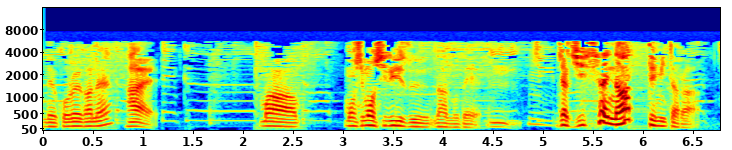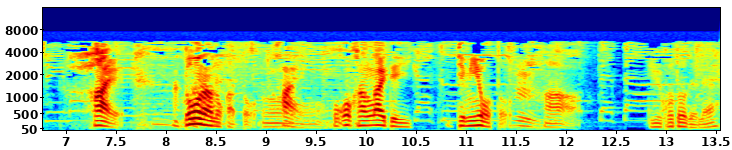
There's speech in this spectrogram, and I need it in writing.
う。で、これがね、はい。まあ、もしもシリーズなので、うん。じゃあ実際になってみたら、はい。どうなのかと、はいここ考えていってみようとうん。はいうことでね、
